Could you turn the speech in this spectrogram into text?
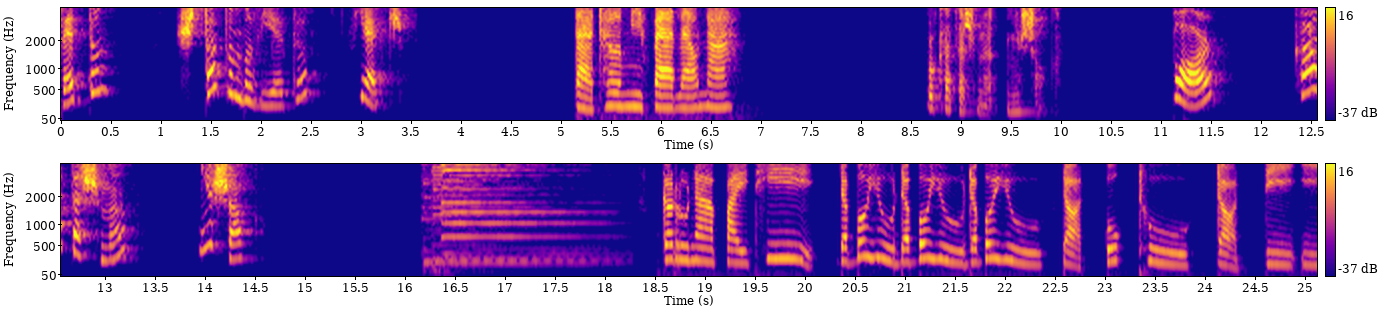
vetëm 17 vjeç. Ta thë mi fa lëu na. Por ka tashmë një shok. Por ka tashmë një shok. Karuna pai thi www.book2.de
